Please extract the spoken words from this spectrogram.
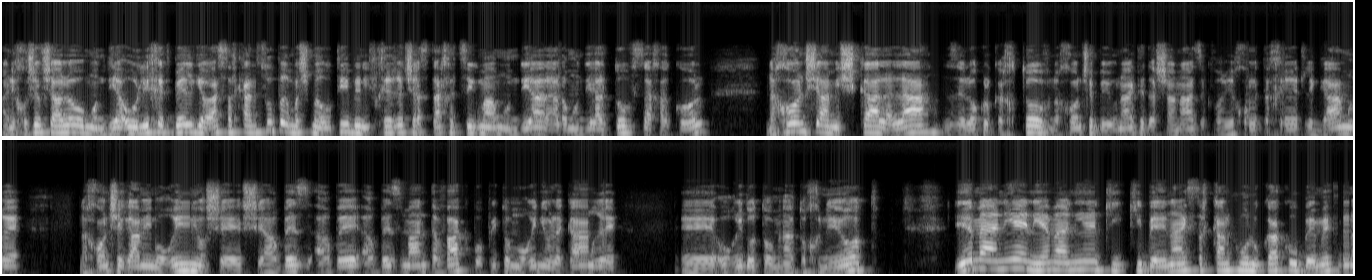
אני חושב שהיה לו מונדיאל, הוא הוליך את בלגיה, הוא היה שחקן סופר משמעותי בנבחרת שעשתה חצי גמר מונדיאל, היה לו מונדיאל טוב סך הכל. נכון שהמשקל עלה, זה לא כל כך טוב, נכון שביונייטד השנה זה כבר יכולת אחרת לגמרי, נכון שגם עם מוריניו, שהרבה הרבה, הרבה זמן דבק בו, פתאום מוריניו לגמרי אה, הוריד אותו מהתוכניות. יהיה מעניין, יהיה מעניין, כי, כי בעיניי שחקן כמו לוקקו הוא באמת בין,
